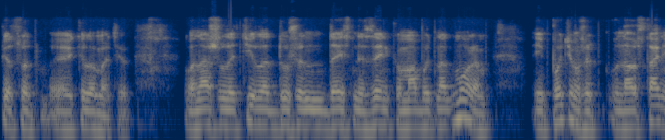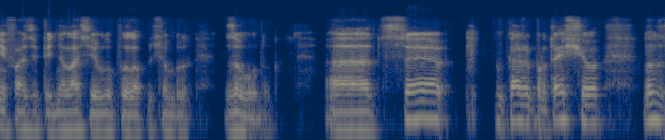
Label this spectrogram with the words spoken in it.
500 е, кілометрів. Вона ж летіла дуже десь низенько, мабуть, над морем, і потім вже на останній фазі піднялася і влупила по цьому заводу. Е, Це каже про те, що ну,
